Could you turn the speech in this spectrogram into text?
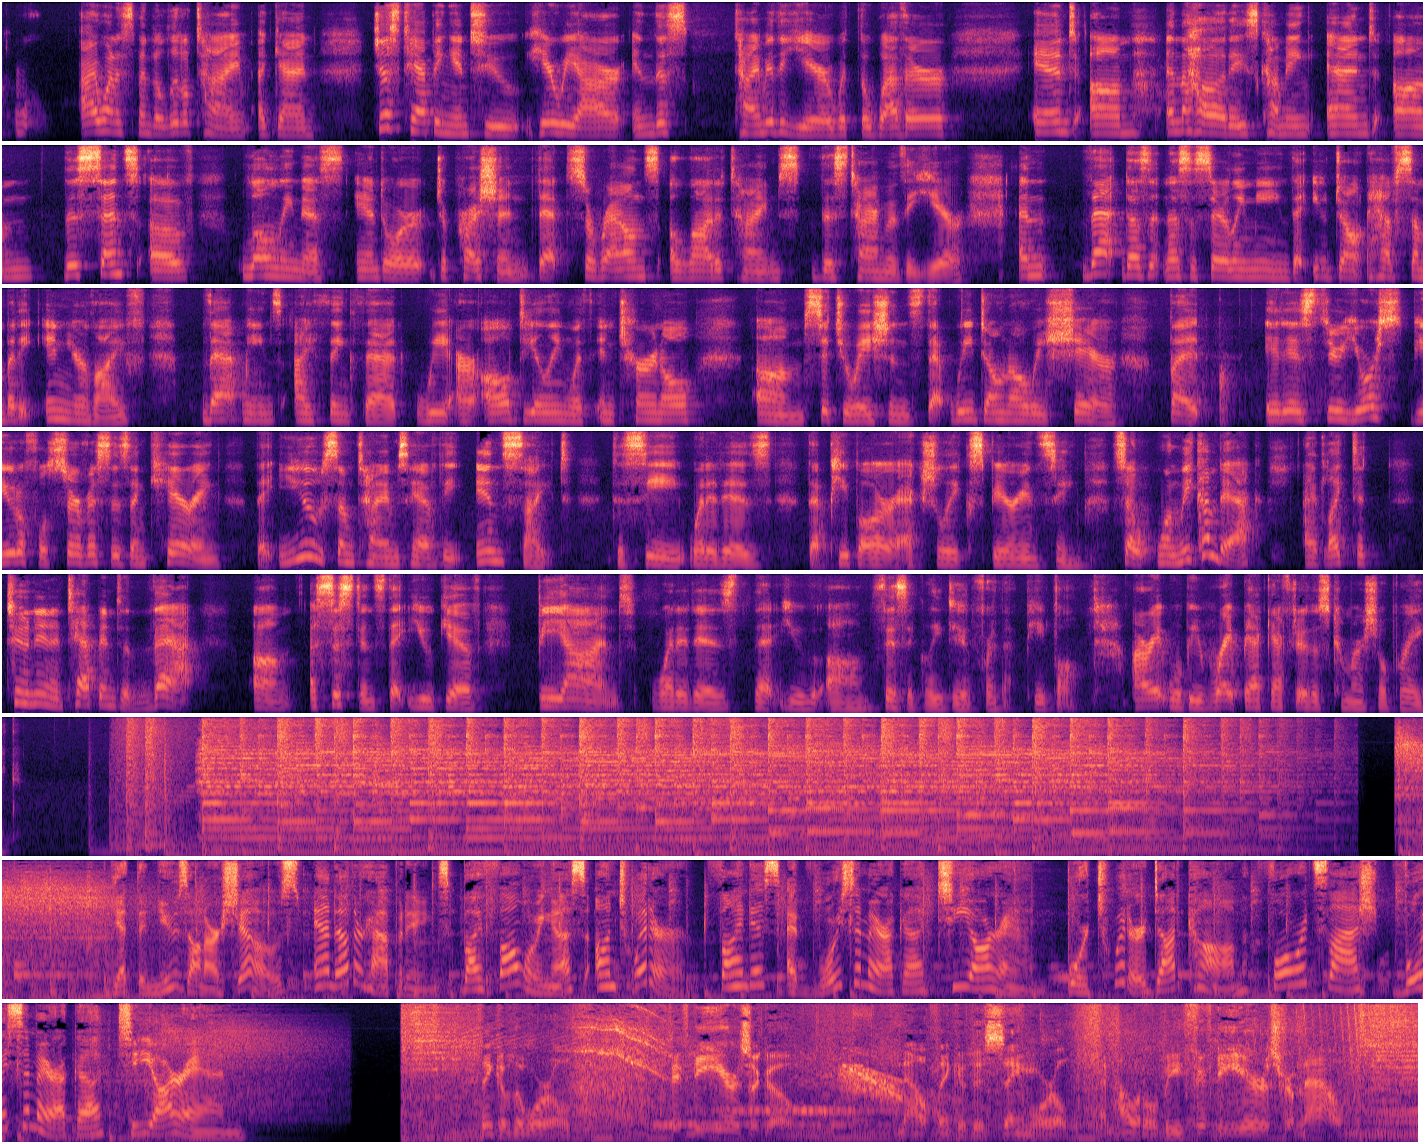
I want to spend a little time again just tapping into here we are in this time of the year with the weather and um, and the holidays coming and um, this sense of loneliness and or depression that surrounds a lot of times this time of the year. And that doesn't necessarily mean that you don't have somebody in your life. That means i think that we are all dealing with internal um, situations that we don't always share but it is through your beautiful services and caring that you sometimes have the insight to see what it is that people are actually experiencing. So when we come back, I'd like to tune in and tap into that um, assistance that you give beyond what it is that you um, physically do for the people. All right, we'll be right back after this commercial break. Get the news on our shows and other happenings by following us on Twitter. Find us at VoiceAmericaTRN or twitter.com forward slash VoiceAmericaTRN. Think of the world 50 years ago. Now think of this same world and how it'll be 50 years from now.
